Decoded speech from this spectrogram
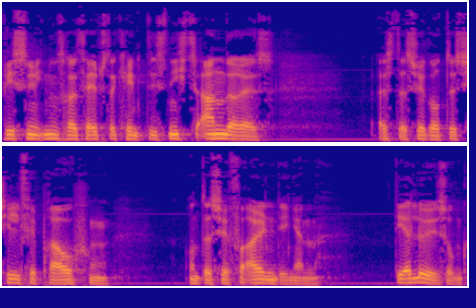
wissen wir in unserer Selbsterkenntnis nichts anderes, als dass wir Gottes Hilfe brauchen und dass wir vor allen Dingen die Erlösung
